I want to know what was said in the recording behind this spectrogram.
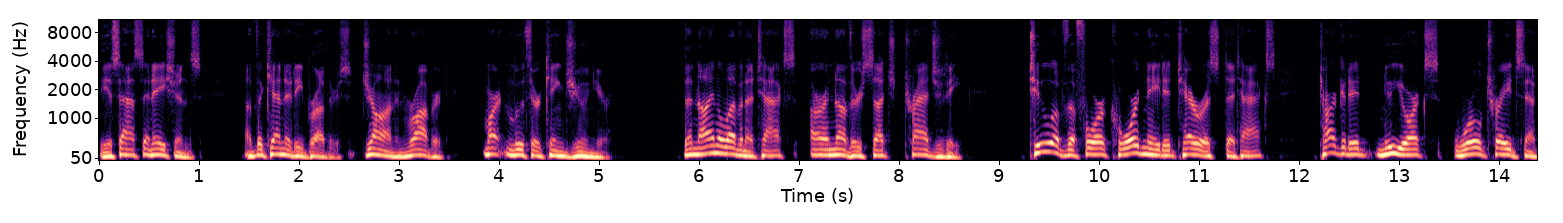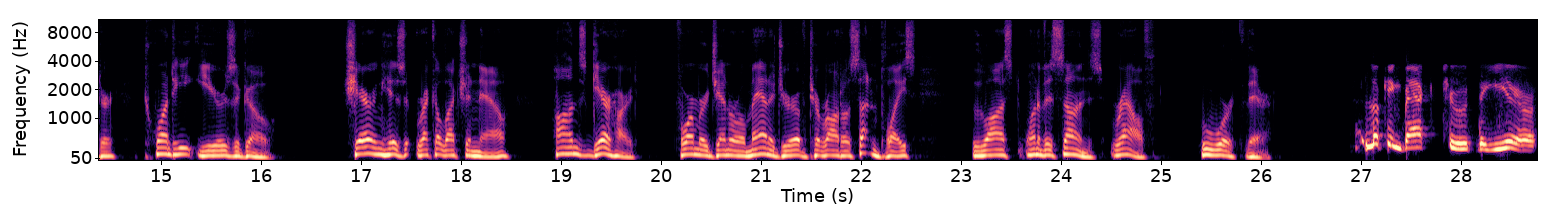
The assassinations of the Kennedy brothers, John and Robert, Martin Luther King Jr. The 9 11 attacks are another such tragedy. Two of the four coordinated terrorist attacks targeted New York's World Trade Center 20 years ago. Sharing his recollection now, Hans Gerhardt, former general manager of Toronto Sutton Place, who lost one of his sons, Ralph, who worked there. Looking back to the year,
